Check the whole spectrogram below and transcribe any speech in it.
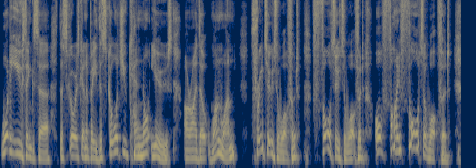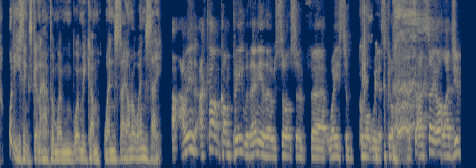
What do you think, sir? The score is going to be the scores you cannot use are either 1 1, 3 2 to Watford, 4 2 to Watford, or 5 4 to Watford. What do you think is going to happen when, when we come Wednesday on a Wednesday? I mean, I can't compete with any of those sorts of uh, ways to come up with a score. I, t- I tell you what, lads, you've,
